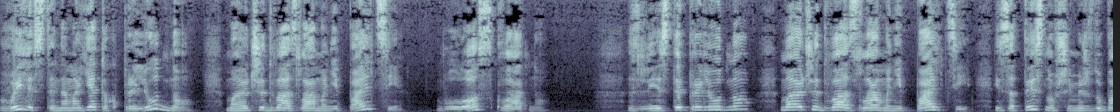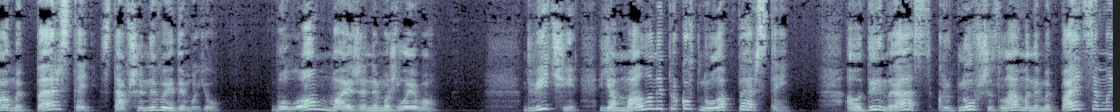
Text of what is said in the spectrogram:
Вилізти на маєток прилюдно, маючи два зламані пальці, було складно. Злізти прилюдно, маючи два зламані пальці і затиснувши між зубами перстень, ставши невидимою, було майже неможливо. Двічі я мало не проковтнула перстень, а один раз, крутнувши зламаними пальцями,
